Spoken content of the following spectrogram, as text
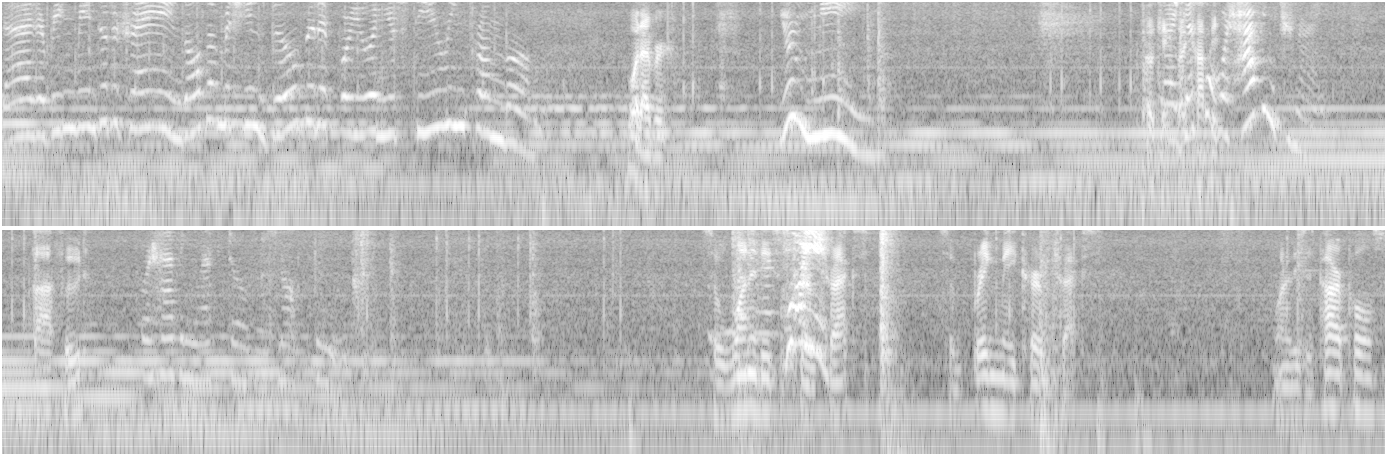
Dad, you're being mean to the trains. All the machines built it for you, and you're stealing from them. Whatever. You're mean. Okay, so I guess copy what we're having tonight? uh, food. We're having leftovers, not food. So one of these is curved tracks. So bring me curved tracks. One of these is power poles.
